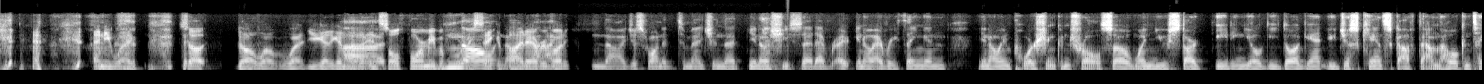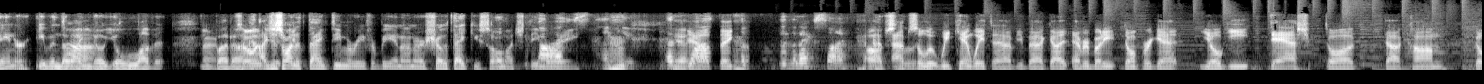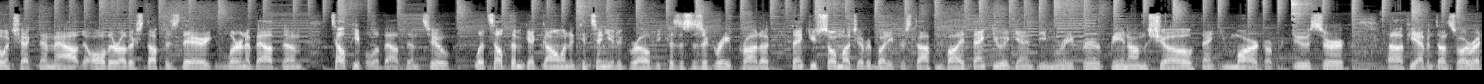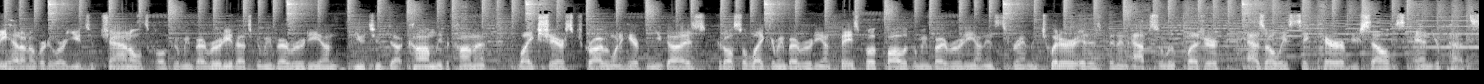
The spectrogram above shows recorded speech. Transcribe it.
anyway, so oh well, what you got to get another Uh, insult for me before no, I say goodbye no, to no, I- everybody? no, I just wanted to mention that you know she said every, you know everything in you know in portion control. So when you start eating Yogi Dog Ant, you just can't scoff down the whole container, even though Ah. I know you'll love it. All right. But uh, So I just want to thank DeMarie for being on our show. Thank you so much, DeMarie. Guys, Thank you. Yeah. Yeah, awesome. thank- Look forward to the next time. Oh, Absolutely. absolutely. We can't wait to have you back. Uh, everybody, don't forget yogi-dog.com. Go and check them out. All their other stuff is there. You can learn about them. tell people about them too. Let's help them get going and continue to grow because this is a great product. Thank you so much, everybody, for stopping by. Thank you again, Dee Marie, for being on the show. Thank you, Mark, our producer. Uh, if you haven't done so already, head on over to our YouTube channel. It's called Grooming by Rudy. That's Grooming by Rudy on YouTube.com. Leave a comment, like, share, subscribe. We want to hear from you guys. You could also like Grooming by Rudy on Facebook, follow Grooming by Rudy on Instagram and Twitter. It has been an absolute pleasure. As always, take care of yourselves and your pets.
